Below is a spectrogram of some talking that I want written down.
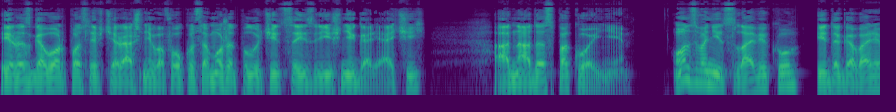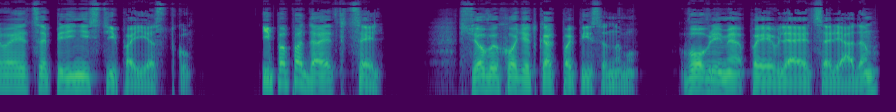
и разговор после вчерашнего фокуса может получиться излишне горячий, а надо спокойнее. Он звонит Славику и договаривается перенести поездку. И попадает в цель. Все выходит как по писанному. Вовремя появляется рядом,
